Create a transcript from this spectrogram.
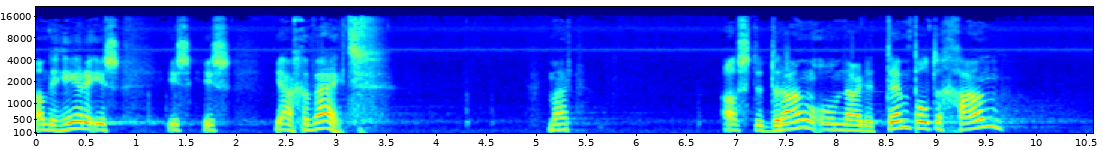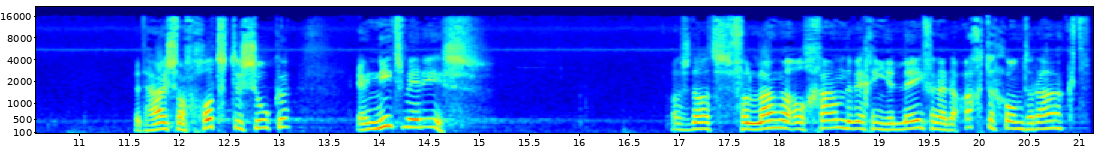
aan de Heer is, is, is ja, gewijd. Maar als de drang om naar de tempel te gaan, het huis van God te zoeken, er niets meer is. Als dat verlangen al gaandeweg in je leven naar de achtergrond raakt,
